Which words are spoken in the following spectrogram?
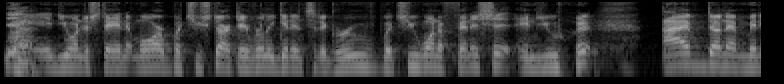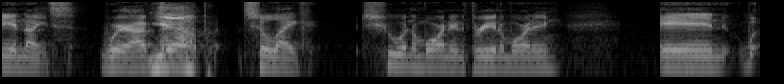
Yeah. And you understand it more, but you start to really get into the groove, but you want to finish it and you I've done that many a nights where I've been up till like two in the morning, three in the morning. And but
